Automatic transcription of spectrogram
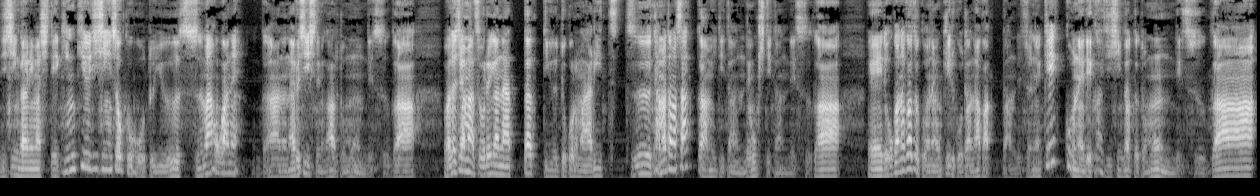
地震がありまして、緊急地震速報というスマホがね、あの、鳴るシステムがあると思うんですが、私はまあそれが鳴ったっていうところもありつつ、たまたまサッカー見てたんで起きてたんですが、えー、で、他の家族はね、起きることはなかったんですよね。結構ね、でかい地震だったと思うんですが、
